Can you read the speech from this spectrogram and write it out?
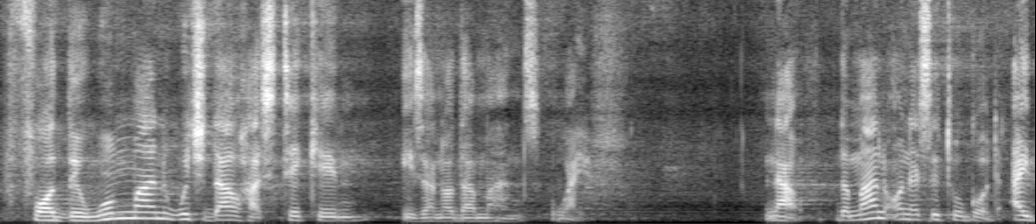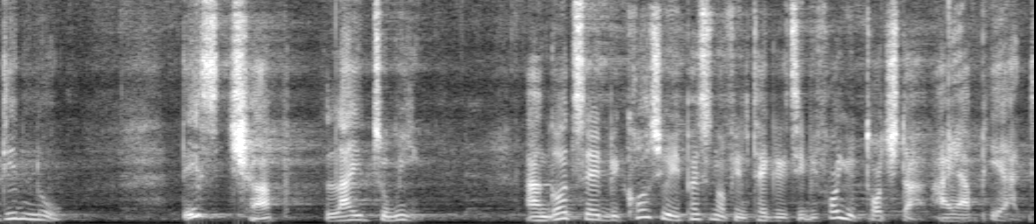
For the woman which thou hast taken is another man's wife. Now, the man honestly told God, I didn't know. This chap lied to me. And God said, Because you're a person of integrity, before you touched her, I appeared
